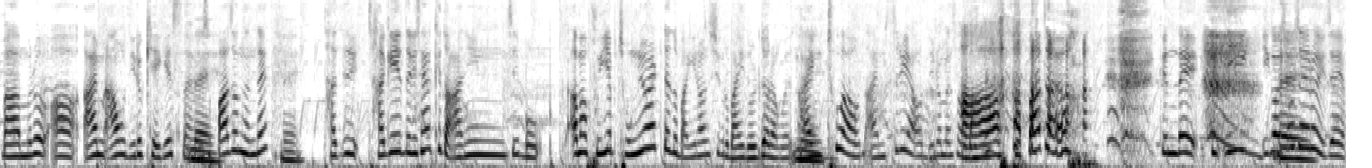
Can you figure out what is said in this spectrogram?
마음으로 아 I'm out 이렇게 얘기했어요. 네. 그래서 빠졌는데 네. 다들 자기들이 생각해도 아닌지 뭐 아마 V앱 종료할 때도 막 이런 식으로 많이 놀더라고요. 네. I'm two out, I'm three out 이러면서 막 아, 다 빠져요. 근데 그이 이걸 네. 소재로 이제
